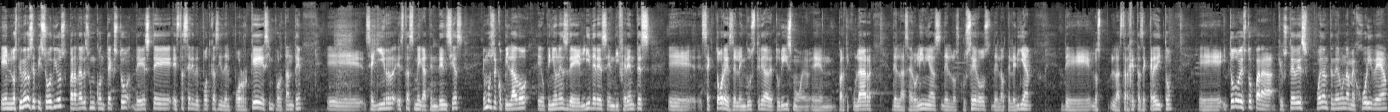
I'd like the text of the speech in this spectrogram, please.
En los primeros episodios, para darles un contexto de este, esta serie de podcast y del por qué es importante eh, seguir estas megatendencias, hemos recopilado eh, opiniones de líderes en diferentes eh, sectores de la industria de turismo, en particular de las aerolíneas, de los cruceros, de la hotelería, de las tarjetas de crédito. Eh, y todo esto para que ustedes puedan tener una mejor idea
